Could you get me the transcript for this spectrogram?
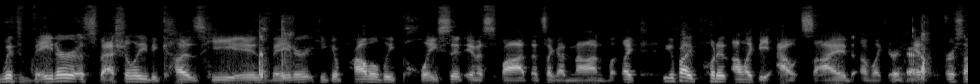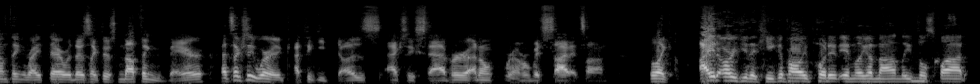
with Vader, especially because he is Vader, he could probably place it in a spot that's like a non, like you could probably put it on like the outside of like your Okay. hip or something right there, where there's like there's nothing there. That's actually where I think he does actually stab her. I don't remember which side it's on, but like I'd argue that he could probably put it in like a non-lethal mm. spot,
